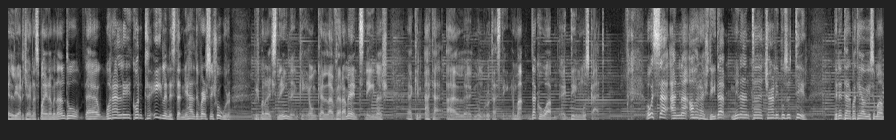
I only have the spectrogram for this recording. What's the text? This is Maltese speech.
Illi rġajna smajna minn għandu eh, wara li kont ili nistenni għal diversi xhur biex ma ngħid snin kien kella verament snin għax eh, kien qata għal numru ta' snin. Imma dak huwa eh, din muskat. U issa għanna oħra ġdida minn għand Charlie Buzuttil. Din id-darba tiegħu jisimha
